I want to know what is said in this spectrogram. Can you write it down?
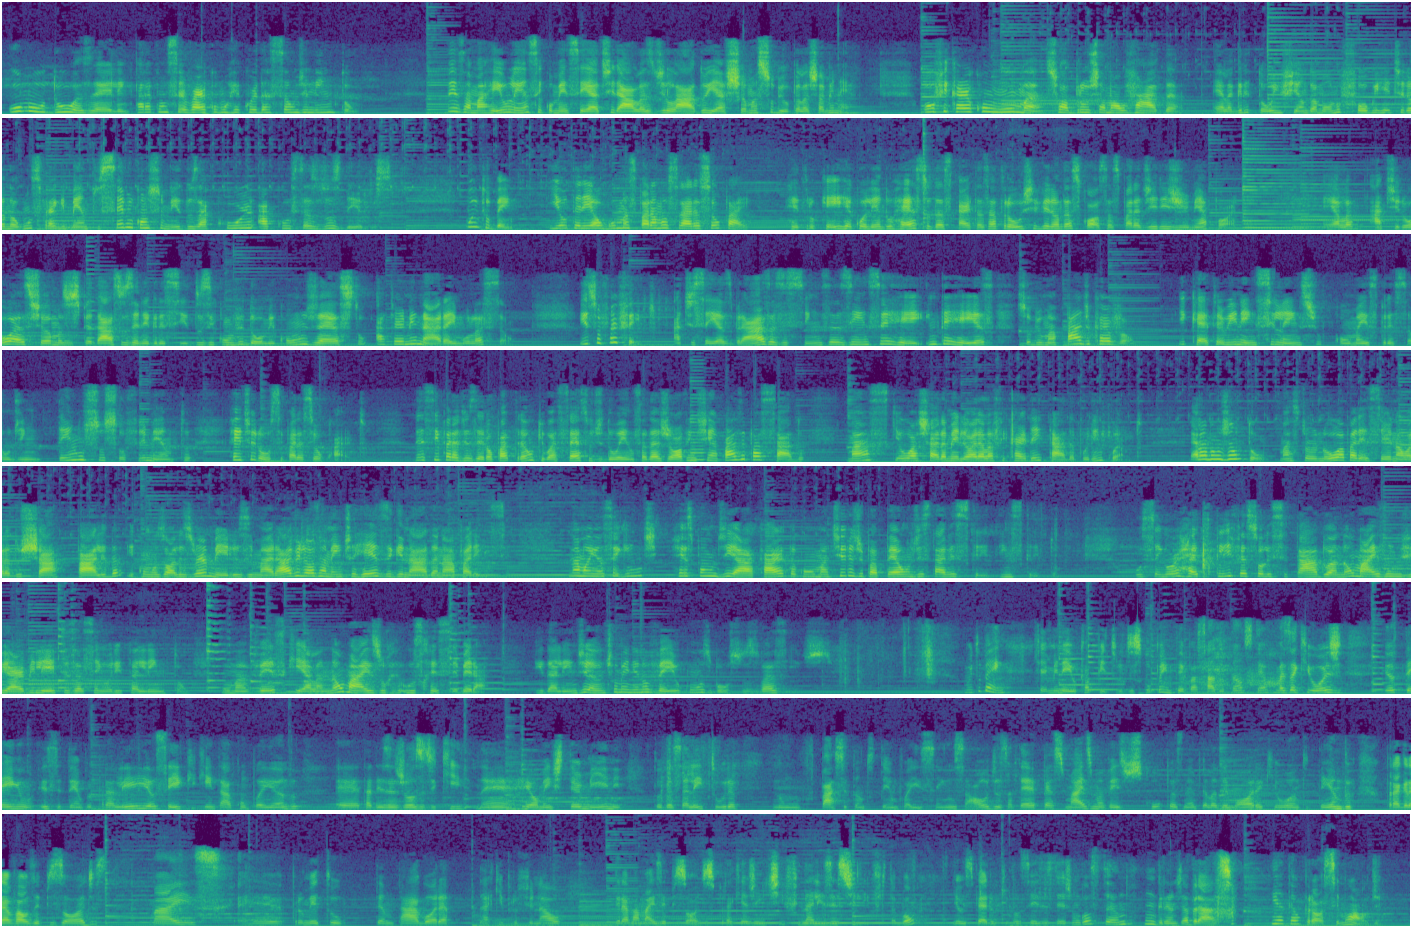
Uma ou duas, Ellen, para conservar como recordação de Linton. Desamarrei o lenço e comecei a tirá-las de lado e a chama subiu pela chaminé. Vou ficar com uma, sua bruxa malvada! Ela gritou, enfiando a mão no fogo e retirando alguns fragmentos semi-consumidos a, a custas dos dedos. Muito bem, e eu terei algumas para mostrar a seu pai. Retruquei, recolhendo o resto das cartas a trouxa e virando as costas para dirigir-me à porta. Ela atirou às chamas os pedaços enegrecidos e convidou-me com um gesto a terminar a imolação. Isso foi feito. Aticei as brasas e cinzas e enterrei-as sob uma pá de carvão. E Catherine, em silêncio, com uma expressão de intenso sofrimento, retirou-se para seu quarto. Desci para dizer ao patrão que o acesso de doença da jovem tinha quase passado, mas que eu achara melhor ela ficar deitada por enquanto. Ela não jantou, mas tornou a aparecer na hora do chá, pálida e com os olhos vermelhos e maravilhosamente resignada na aparência. Na manhã seguinte, respondi à carta com uma tira de papel onde estava inscrito: O Sr. Radcliffe é solicitado a não mais enviar bilhetes à senhorita Linton, uma vez que ela não mais os receberá. E dali em diante o menino veio com os bolsos vazios. Muito bem, terminei o capítulo. Desculpem ter passado tanto tempo, mas aqui é hoje eu tenho esse tempo para ler e eu sei que quem está acompanhando está é, tá desejoso de que né, realmente termine toda essa leitura, não passe tanto tempo aí sem os áudios. Até peço mais uma vez desculpas né, pela demora que eu ando tendo para gravar os episódios, mas é, prometo tentar agora, daqui para o final, gravar mais episódios para que a gente finalize este livro, tá bom? Eu espero que vocês estejam gostando. Um grande abraço e até o próximo áudio.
